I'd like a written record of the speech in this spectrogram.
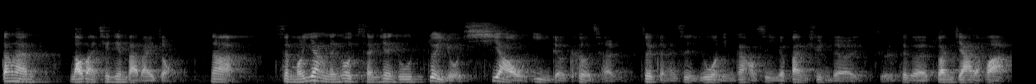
当然老板千千百百种，那。怎么样能够呈现出最有效益的课程？这可能是如果您刚好是一个办训的这个专家的话，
